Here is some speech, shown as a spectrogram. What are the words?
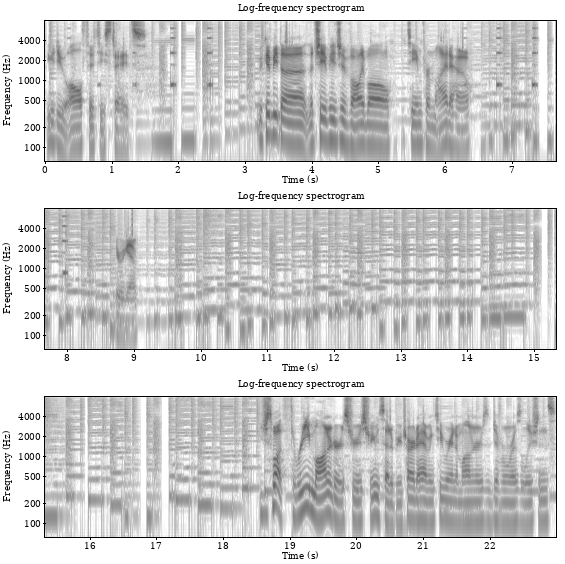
You do all 50 states. We could be the, the championship volleyball team from Idaho. Here we go. Just bought three monitors for your stream setup. You're tired of having two random monitors in different resolutions.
